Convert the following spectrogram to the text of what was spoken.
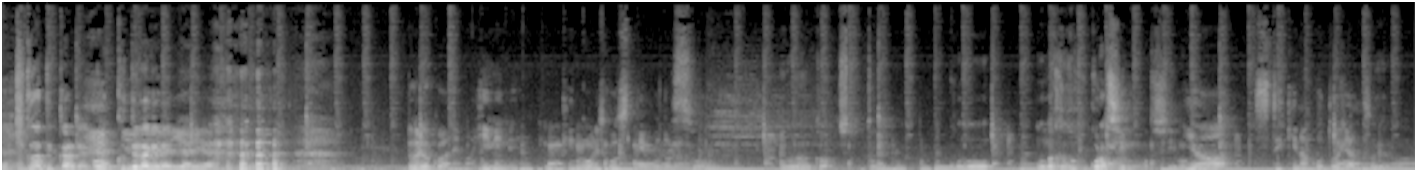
大きくなっていくからね食ってるだけで。いやいや。努力はね、まあ、日々ねうん。健康に過ごすっていうことが。そう。今なんかちょっとこのお腹が誇らしいもん私今。いやー素敵なことじゃんそれは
